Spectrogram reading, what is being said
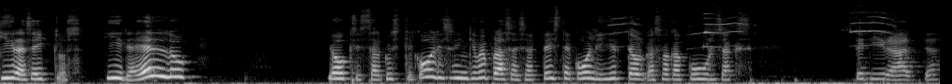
hiireseiklus. hiir jäi ellu, jooksis seal kuskil koolis ringi, võib-olla sai sealt teiste koolihiirte hulgas väga kuulsaks. teed hiire häält, jah?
